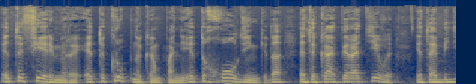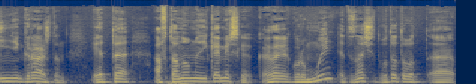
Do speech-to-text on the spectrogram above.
это фермеры, это крупные компании, это холдинги, да, это кооперативы, это объединение граждан, это автономная некоммерческая. Когда я говорю мы, это значит вот эта вот э,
